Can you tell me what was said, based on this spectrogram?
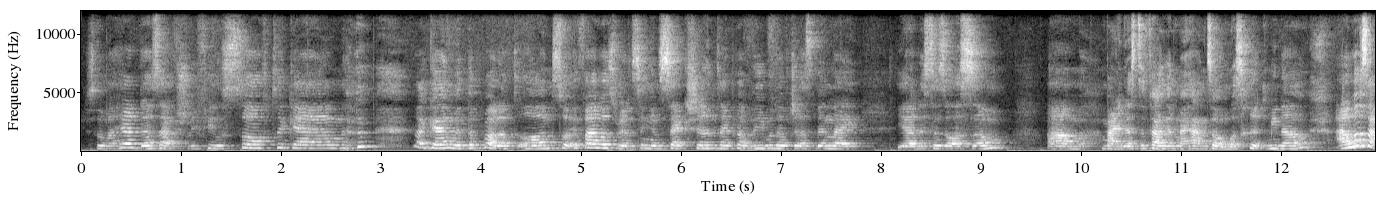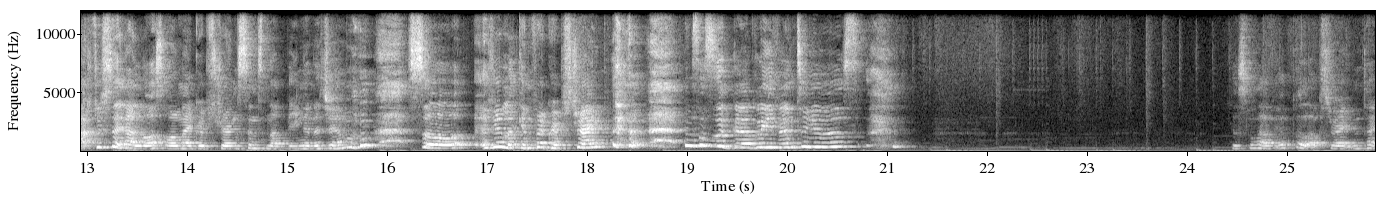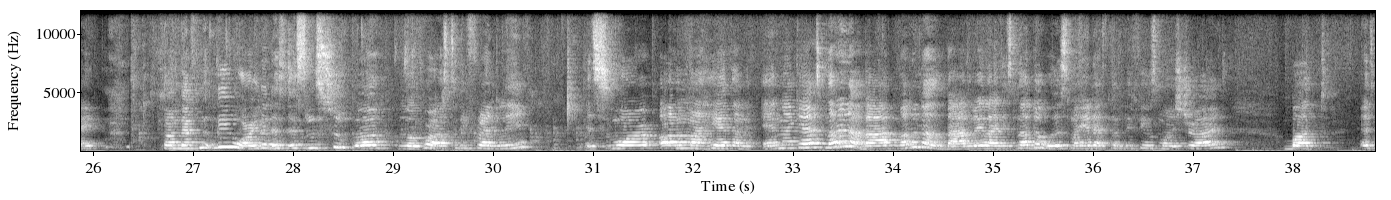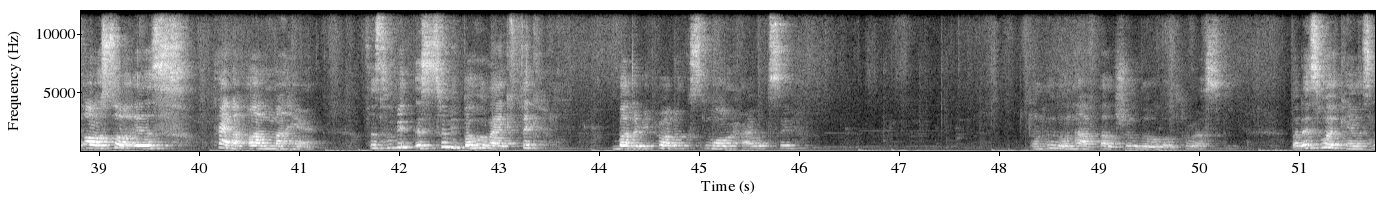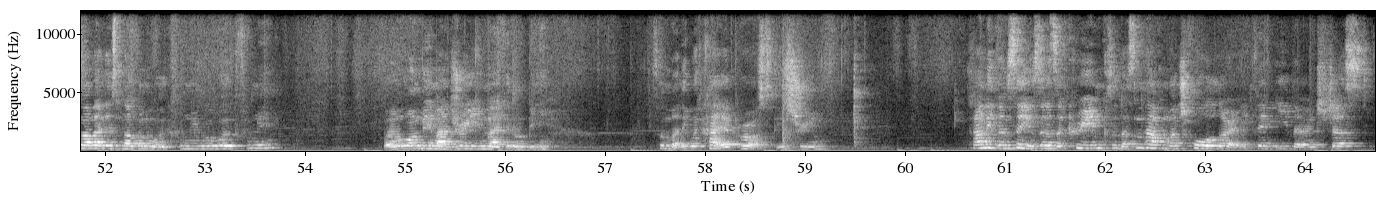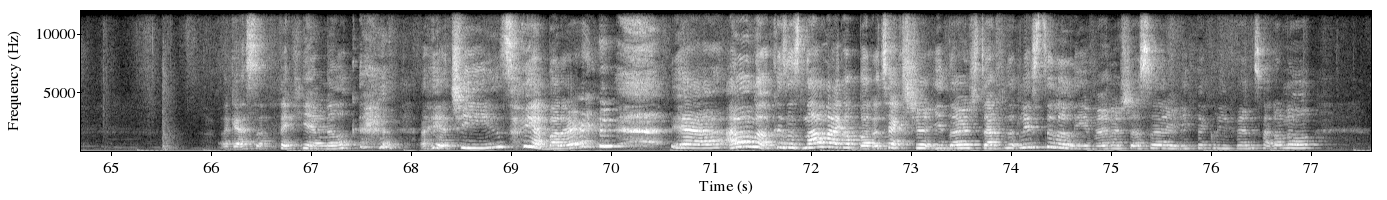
So my hair does actually feel soft again, again with the product on. So if I was rinsing in sections, I probably would have just been like, yeah, this is awesome. Um, minus the fact that my hands almost hurt me now. I was actually saying I lost all my grip strength since not being in the gym. so if you're looking for grip strength, this is a good leave-in to use. This will have your pull-ups right and tight. So I'm definitely worried that this isn't super low porosity friendly. It's more on my hair than in, I guess. Not in a bad, not in a bad way. Like it's not the worst. My hair definitely feels moisturized, but it also is kind of on my hair. So this, is for people who like thick, buttery products more, I would say, and who don't have ultra low, porosity. But it's working. It's not like it's not going to work for me. It will work for me. But it won't be my dream like it'll be somebody with higher porosity stream. Can't even say use it as a cream because it doesn't have much hold or anything either. It's just, I guess, a thick hair milk, a hair cheese, hair butter. yeah, I don't know because it's not like a butter texture either. It's definitely still a leave-in. It's just a really thick leave-in. So I don't know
